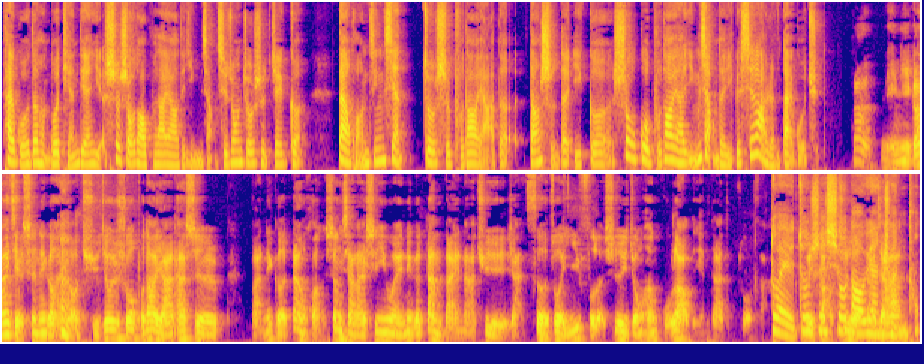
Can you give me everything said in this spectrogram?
泰国的很多甜点也是受到葡萄牙的影响，其中就是这个蛋黄金线，就是葡萄牙的当时的一个受过葡萄牙影响的一个希腊人带过去的。那你你刚才解释那个很有趣，就是说葡萄牙它是把那个蛋黄剩下来，是因为那个蛋白拿去染色做衣服了，是一种很古老的年代的做法。对，就是修道院传统。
